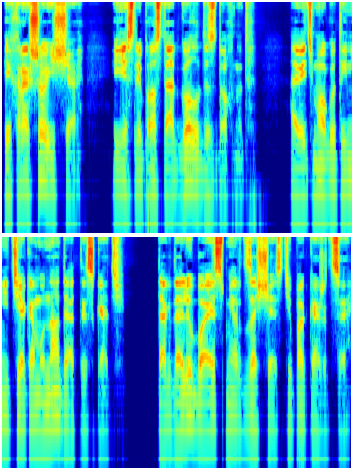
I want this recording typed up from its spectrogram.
И хорошо еще, если просто от голода сдохнут. А ведь могут и не те, кому надо отыскать. Тогда любая смерть за счастье покажется.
